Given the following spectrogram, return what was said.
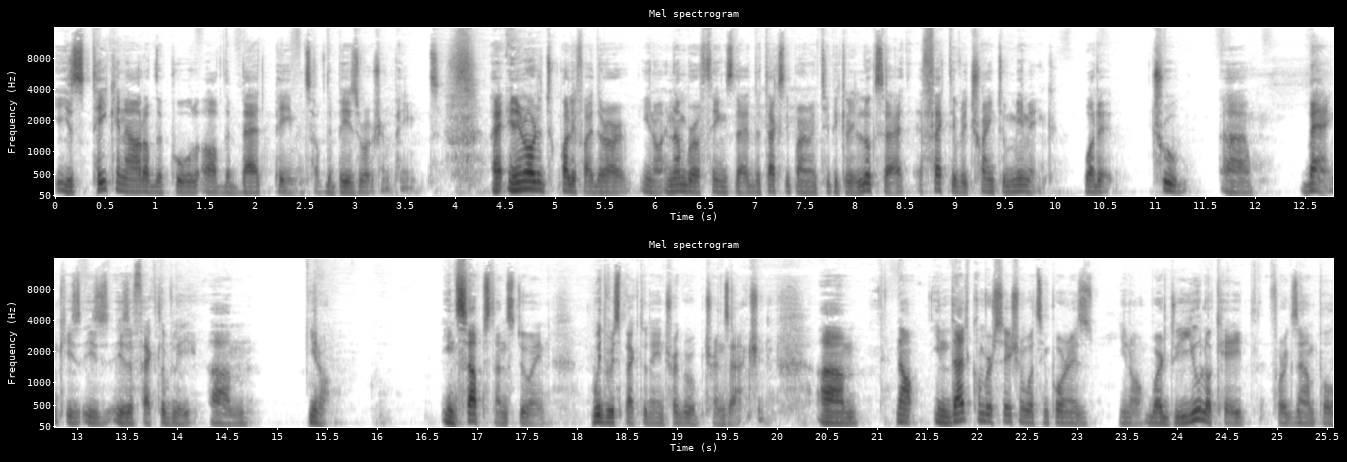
is taken out of the pool of the bad payments, of the base erosion payments. Uh, and in order to qualify, there are you know a number of things that the tax department typically looks at, effectively trying to mimic what a true uh, bank is, is, is effectively um, you know in substance doing with respect to the intragroup transaction. Um, now, in that conversation, what's important is, you know, where do you locate, for example,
